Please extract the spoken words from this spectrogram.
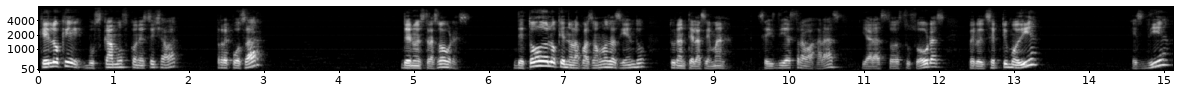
¿Qué es lo que buscamos con este Shabbat? Reposar de nuestras obras, de todo lo que nos la pasamos haciendo durante la semana. Seis días trabajarás y harás todas tus obras, pero el séptimo día es día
